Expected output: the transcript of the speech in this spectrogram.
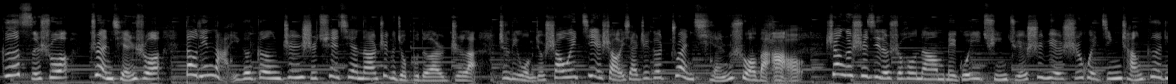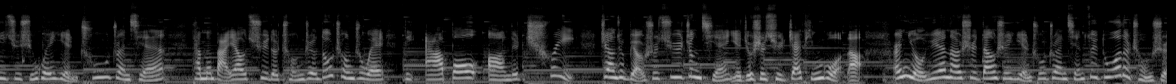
歌词说 赚钱说，到底哪一个更真实确切呢？这个就不得而知了。这里我们就稍微介绍一下这个赚钱说吧啊。上个世纪的时候呢，美国一群爵士乐师会经常各地去巡回演出赚钱，他们把要去的城镇都称之为 The Apple on the Tree，这样就表示去挣钱，也就是去摘苹果了。而纽约呢是当时演出赚钱最多的城市，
